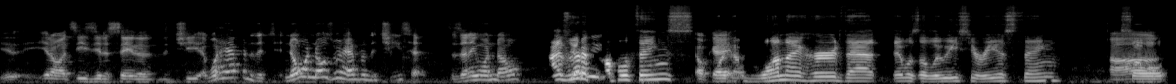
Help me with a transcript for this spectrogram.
you, you know, it's easy to say the the cheese. What happened to the? No one knows what happened to the cheesehead. Does anyone know? I've heard a couple things. Okay. Like one, I heard that it was a Luis Urias thing. Uh, so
